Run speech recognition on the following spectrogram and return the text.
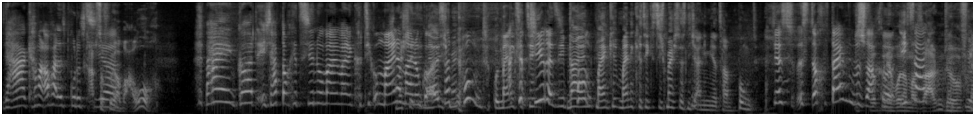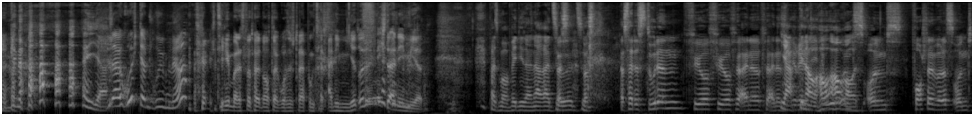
ja, kann man auch alles Dann, gab's doch früher produzieren. aber auch. Mein Gott, ich habe doch jetzt hier nur mal meine Kritik und meine möchte- Meinung geäußert. möchte- Punkt. Und meine Akzeptiere Kritik, sie. Nein, Punkt. mein, meine Kritik ist, ich möchte es nicht animiert haben. Punkt. Das ist doch deine Das Sache. man ja wohl ich noch mal sag, sagen dürfen. Ja. sei ruhig da drüben, ne? Ich denke mal, das wird heute noch der große Streitpunkt sein. Animiert oder nicht animiert? Pass mal, auf, wenn die dann nachher zu, Was, zu was, was hättest du denn für, für, für eine, für eine Ja, Serie, genau, die hau- du hau uns, raus. uns vorstellen würdest und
